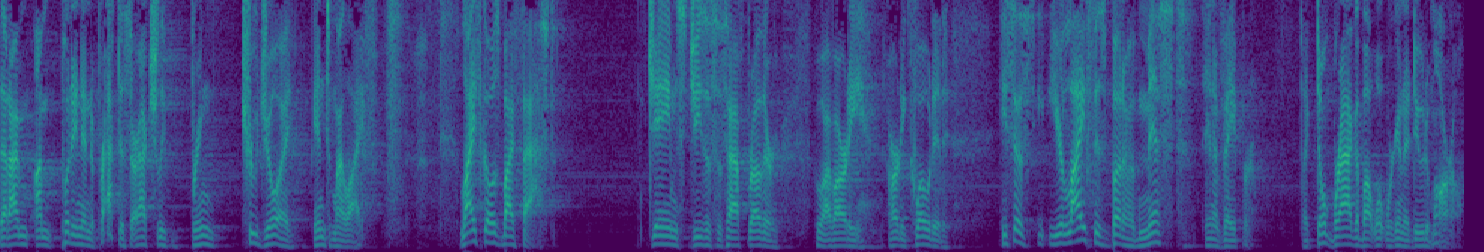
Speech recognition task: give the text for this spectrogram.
that I'm, I'm putting into practice are actually bring true joy into my life. Life goes by fast. James, Jesus' half brother, who I've already, already quoted, he says, Your life is but a mist and a vapor. Like, don't brag about what we're going to do tomorrow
